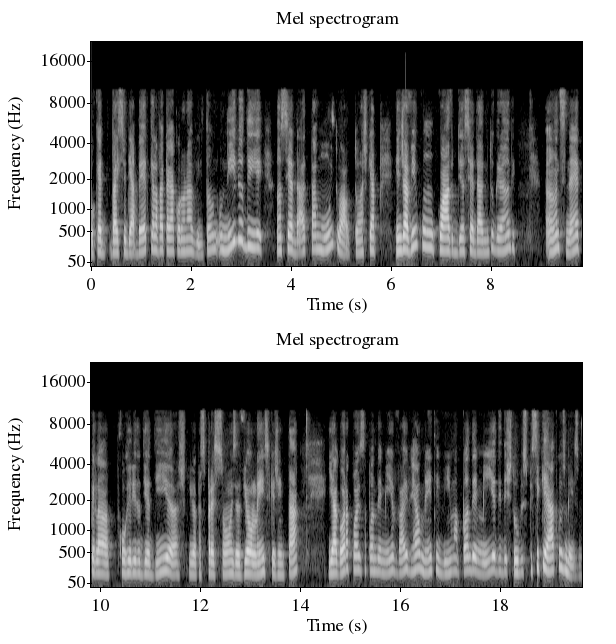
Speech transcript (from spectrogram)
porque vai ser diabética, ela vai pegar coronavírus. Então, o nível de ansiedade está muito alto. Então, acho que a, a, gente já vinha com um quadro de ansiedade muito grande antes, né, pela correria do dia a dia, acho que as pressões, a violência que a gente está. E agora, após essa pandemia, vai realmente vir uma pandemia de distúrbios psiquiátricos mesmo.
